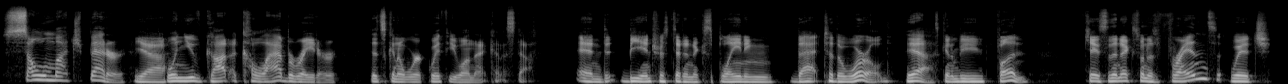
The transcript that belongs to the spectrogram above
so much better yeah when you've got a collaborator that's going to work with you on that kind of stuff. and be interested in explaining that to the world Yeah. It's going to be fun. Okay, so the next one is Friends, which,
